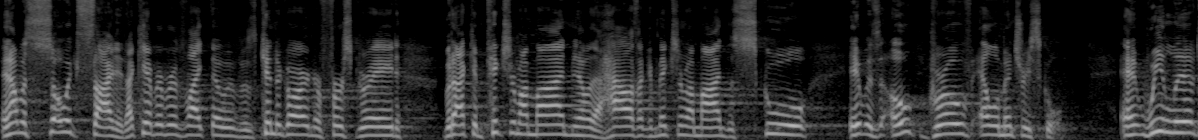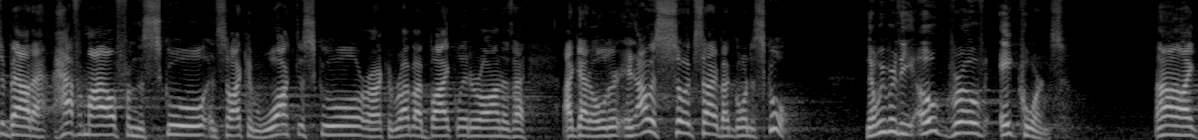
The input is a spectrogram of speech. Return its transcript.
And I was so excited. I can't remember if like though it was kindergarten or first grade, but I can picture my mind, you know, the house, I can picture my mind, the school. It was Oak Grove Elementary School. And we lived about a half a mile from the school, and so I could walk to school or I could ride my bike later on as I, I got older. And I was so excited about going to school. Now, we were the Oak Grove Acorns. Like,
